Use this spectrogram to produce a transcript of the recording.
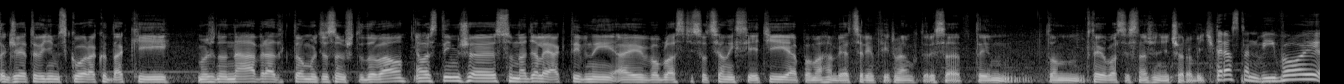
takže ja to vidím skôr ako taký možno návrat k tomu, čo som študoval, ale s tým, že som naďalej aktívny aj v oblasti sociálnych sietí a pomáham viacerým firmám, ktorí sa v, tým, v, tom, v tej oblasti snažia niečo robiť. Teraz ten vývoj, e,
